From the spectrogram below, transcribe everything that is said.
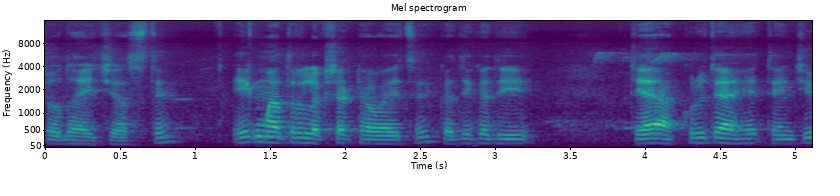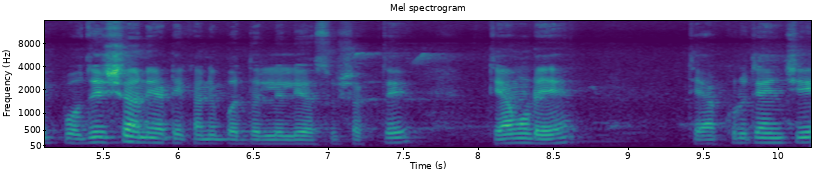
शोधायची असते. एक मात्र लक्षात ठेवायचं आहे कधीकधी त्या आकृत्या आहेत त्यांची पोझिशन या ठिकाणी बदललेली असू शकते. त्यामुळे त्या आकृत्यांची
